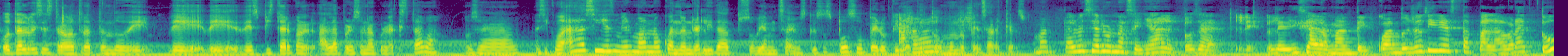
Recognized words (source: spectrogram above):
O tal vez estaba tratando de, de, de despistar a la persona con la que estaba. O sea, así como, ah, sí, es mi hermano, cuando en realidad, pues obviamente sabemos que es su esposo, pero quería Ajá. que todo el mundo pensara que era su hermano. Tal vez era una señal, o sea, le, le dice al amante, cuando yo diga esta palabra, tú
